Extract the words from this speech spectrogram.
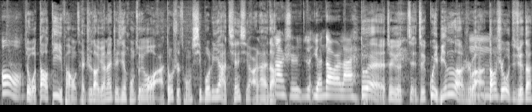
哦。就我到地方，我才知道原来这些红嘴鸥啊，都是从西伯利亚迁徙而来的。那是远道而来。对，这个这这贵宾了是吧？当时我就觉得，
